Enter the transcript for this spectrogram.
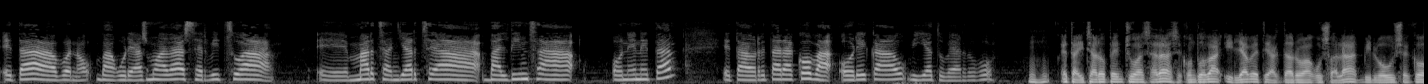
Eta, bueno, ba, gure asmoa da, zerbitzua e, martxan jartzea baldintza onenetan, eta horretarako, ba, oreka hau bilatu behar dugu. Eta itxaro pentsua zara, sekontu da, hilabeteak daroa guzala, Bilbo Guzeko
